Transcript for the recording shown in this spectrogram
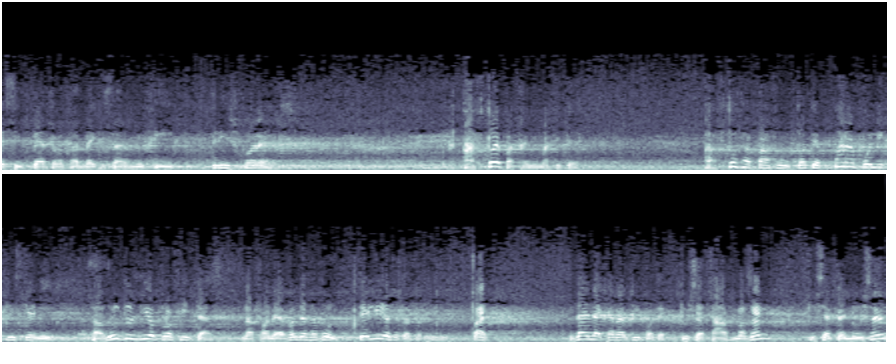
εσύ Πέτρο θα με έχεις αρνηθεί τρεις φορές. Αυτό έπαθαν οι μαθητές. Αυτό θα πάθουν τότε πάρα πολλοί χριστιανοί. Θα δουν τους δύο προφήτας να φωνεύονται θα πούν τελείωσε το παιχνίδι πάει. Δεν έκαναν τίποτε. Τους εθαύμαζαν τους επενούσαν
